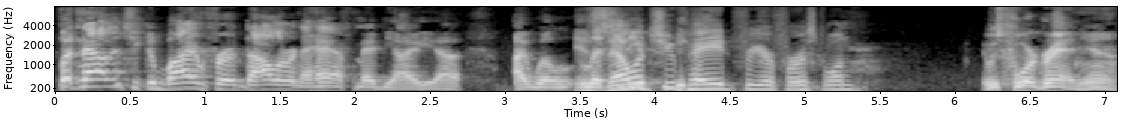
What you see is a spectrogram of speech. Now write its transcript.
But now that you can buy them for a dollar and a half, maybe I uh, I will. Is that to what you paid for your first one? It was four grand, yeah,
